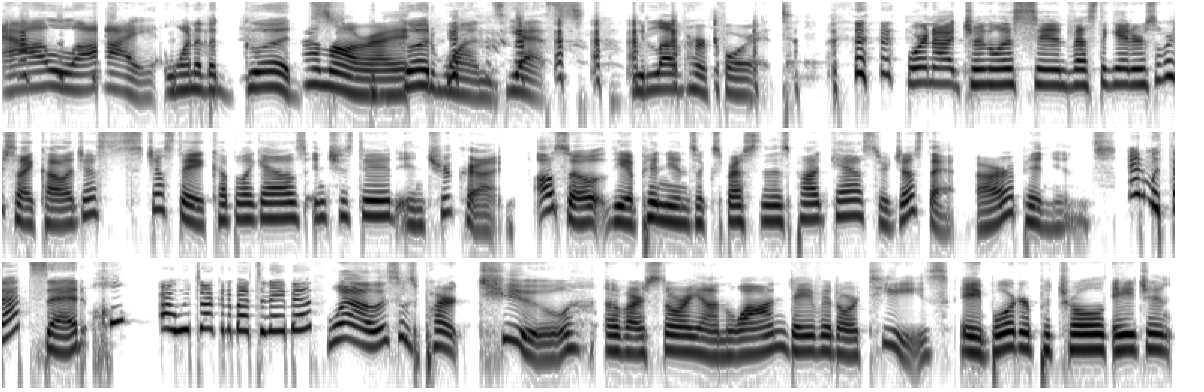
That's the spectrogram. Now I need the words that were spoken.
ally, one of the goods. I'm all the good ones. Yes. we love her for it. We're not journalists, investigators, or psychologists, just a couple of gals interested in true crime. Also, the opinions expressed in this podcast are just that our opinions. And with that said, who are we talking about today, Beth? Well, this is part two of our story on Juan David Ortiz, a Border Patrol agent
